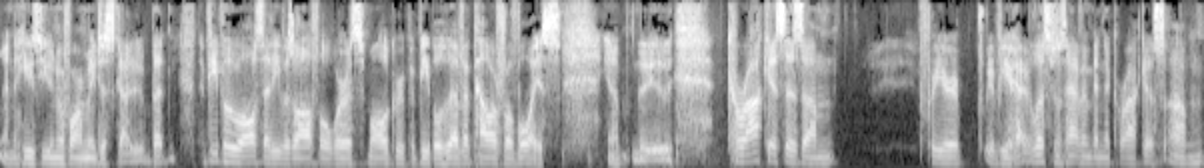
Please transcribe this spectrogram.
and he was uniformly got. But the people who all said he was awful were a small group of people who have a powerful voice. You know, Caracas is um for your if your listeners haven't been to Caracas. Um,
